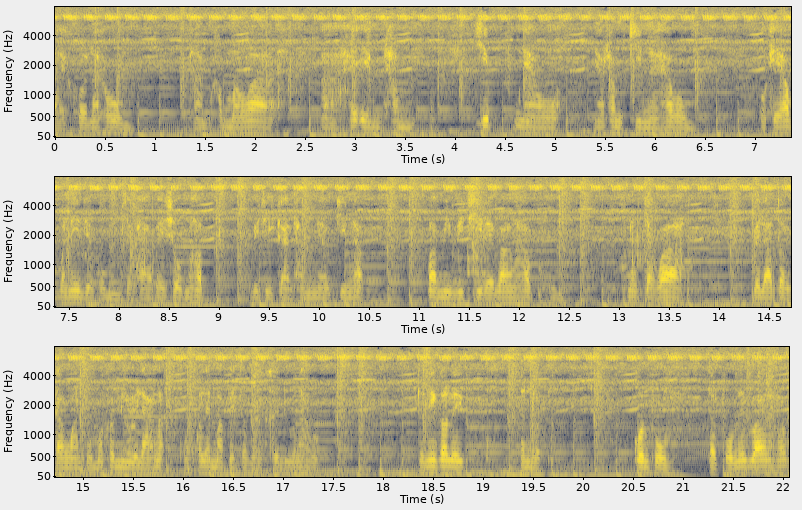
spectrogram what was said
ลายๆ คนนะครับผมถามเข้ามาว่าให้เอ็มทำคลิปแนวแนวทำกินนะครับผมโอเคครับวันนี้เดี๋ยวผมจะพาไปชมนะครับ วิธีการทำแนวกินครับ ว่ามีวิธีอะไรบ้างนะครับผมนอกจากว่าเวลาตอนกลางวันผมไม่ค่อยมีเวลานะผมก็เลยมาเป็นตอนกลางคืนดูนะครับผมตัวนี้ก็เลยกำหนดโกนผมตัดผมเรียบร้อยนะครับ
